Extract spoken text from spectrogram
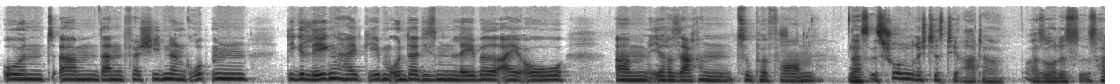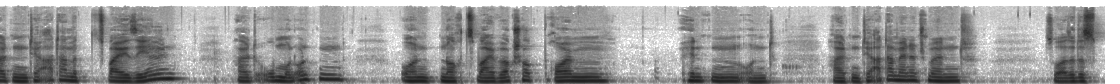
und ähm, dann verschiedenen Gruppen die Gelegenheit geben, unter diesem Label I.O. Ähm, ihre Sachen zu performen. Das ist schon ein richtiges Theater. Also das ist halt ein Theater mit zwei Sälen, halt oben und unten und noch zwei Workshop-Räumen hinten und halt ein Theatermanagement. So, also das,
